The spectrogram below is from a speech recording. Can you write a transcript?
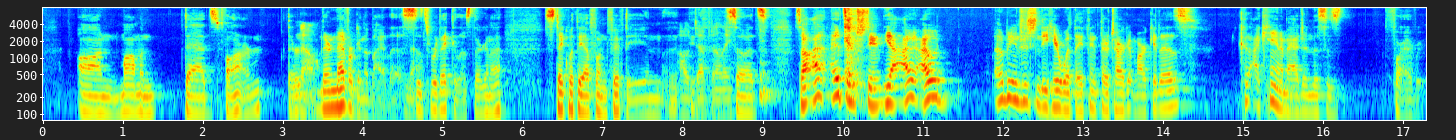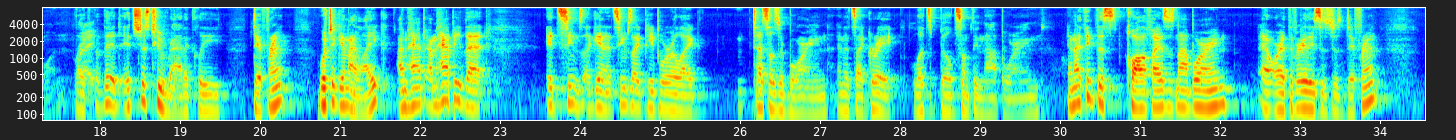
on mom and dad's farm. They're No. they're never going to buy this. No. It's ridiculous. They're going to stick with the F one fifty and uh, Oh, definitely. so it's so I, it's interesting. Yeah, I, I would I would be interested to hear what they think their target market is. I can't imagine this is for everyone. Like Right. it- it's just too radically different. Which again I like. I'm happy. I'm happy that it seems again it seems like people are like Teslas are boring, and it's like great. Let's build something not boring. And I think this qualifies as not boring, or at the very least, it's just different.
